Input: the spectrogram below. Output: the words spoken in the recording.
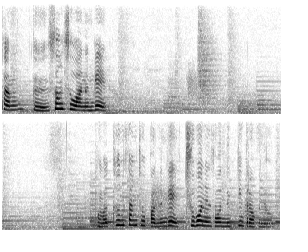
참 그 선수하는 게 정말 큰 상처 받는 게 주변에서 느끼더라고요.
